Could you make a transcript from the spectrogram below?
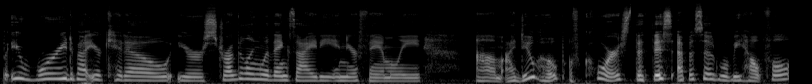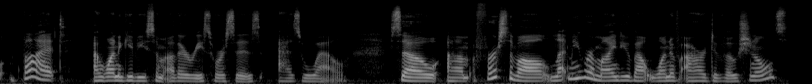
but you're worried about your kiddo, you're struggling with anxiety in your family, um, I do hope, of course, that this episode will be helpful, but I want to give you some other resources as well. So, um, first of all, let me remind you about one of our devotionals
